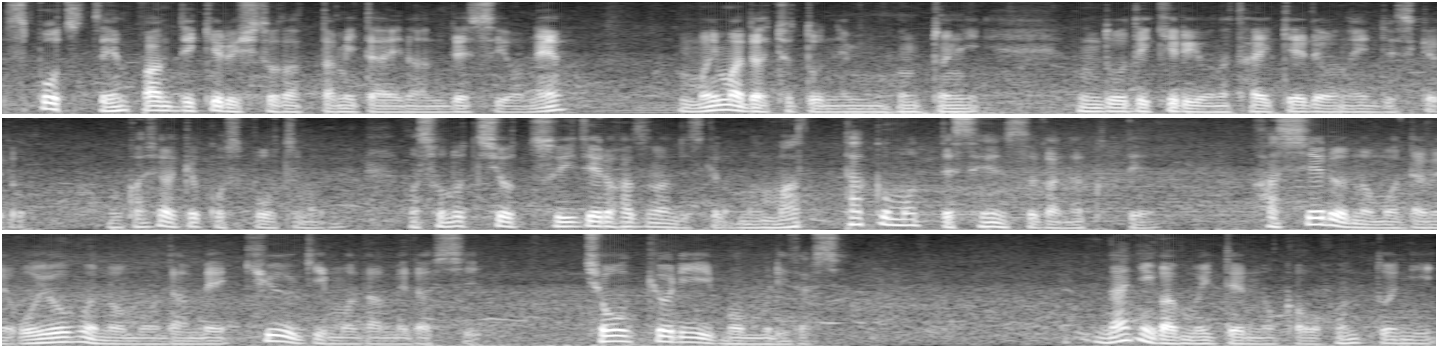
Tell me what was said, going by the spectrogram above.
スポーツ全般できる人だったみたいなんですよね。もう今ではちょっとね、もう本当に運動できるような体型ではないんですけど、昔は結構スポーツマン、まあ、その血を継いでるはずなんですけど、まあ、全くもってセンスがなくて、走るのもダメ、泳ぐのもダメ、球技もダメだし、長距離も無理だし、何が向いてるのかを本当に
